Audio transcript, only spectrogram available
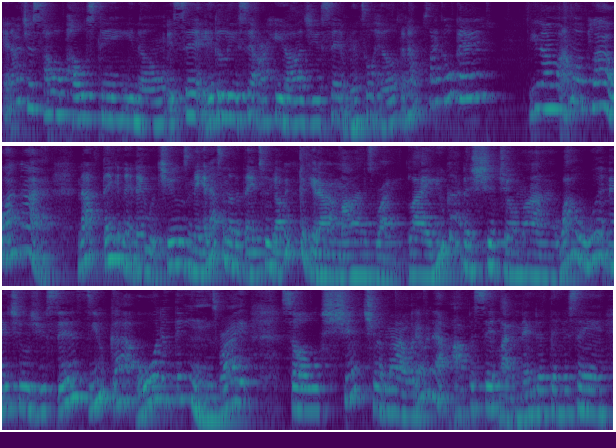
And I just saw a posting, you know, it said Italy, it said archaeology, it said mental health. And I was like, okay, you know, I'm gonna apply, why not? Not thinking that they would choose me. And that's another thing too, y'all, we gotta get our minds right. Like, you got to shift your mind. Why wouldn't they choose you, sis? You got all the things, right? So shift your mind. Whatever that opposite, like negative thing is saying,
